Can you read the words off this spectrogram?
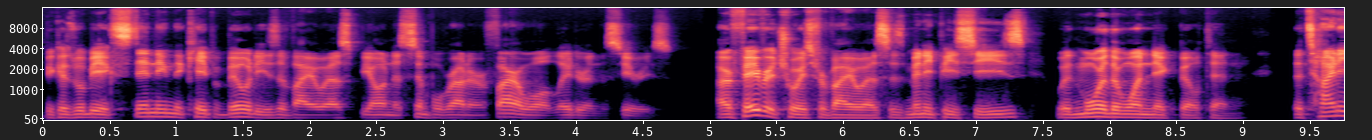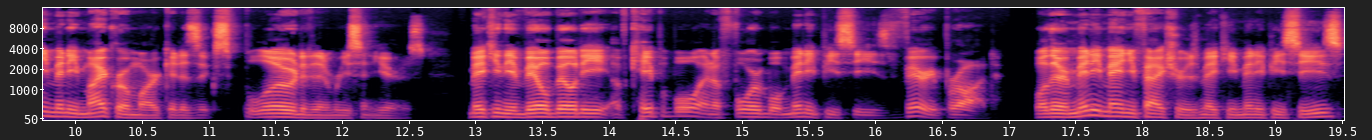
because we'll be extending the capabilities of VyOS beyond a simple router and firewall later in the series. Our favorite choice for VyOS is mini PCs with more than one NIC built in. The tiny mini micro market has exploded in recent years, making the availability of capable and affordable mini PCs very broad. While there are many manufacturers making mini PCs,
